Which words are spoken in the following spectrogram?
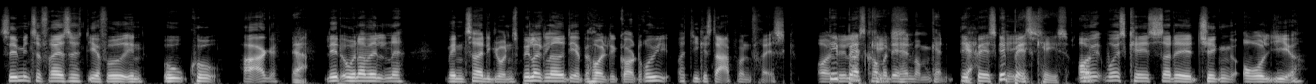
semi-tilfredse. De har fået en OK pakke. Ja. Lidt undervældende. Men så har de gjort en spiller glad. De har beholdt et godt ry, og de kan starte på en frisk. Og Det er Lillard best kommer case. derhen, hvor man kan. Det er ja, best det case. best case. Og, worst case, så er det chicken all year.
